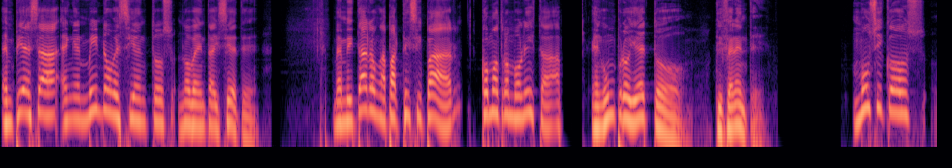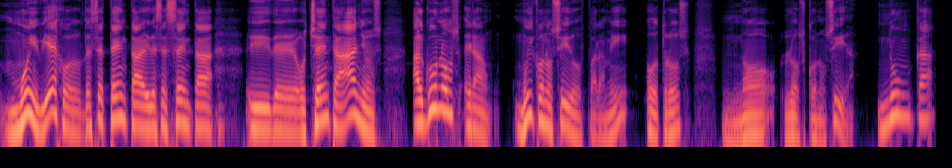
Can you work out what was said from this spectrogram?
empieza en el 1997. Me invitaron a participar como trombonista en un proyecto diferente. Músicos muy viejos, de 70 y de 60 y de 80 años. Algunos eran muy conocidos para mí, otros no los conocía. Nunca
